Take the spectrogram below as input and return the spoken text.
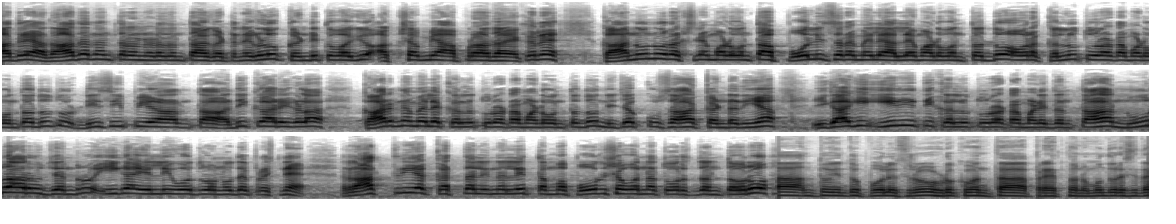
ಆದರೆ ಅದಾದ ನಂತರ ನಡೆದಂತಹ ಘಟನೆಗಳು ಖಂಡಿತವಾಗಿಯೂ ಅಕ್ಷಮ್ಯ ಅಪರಾಧ. ಯಾಕಂದರೆ ಕಾನೂನು ರಕ್ಷಣೆ ಮಾಡುವಂಥ ಪೊಲೀಸರ ಮೇಲೆ ಹಲ್ಲೆ ಮಾಡುವಂಥದ್ದು, ಅವರ ಕಲ್ಲು ತೂರಾಟ ಮಾಡುವಂಥದ್ದು, ಡಿ ಸಿ ಪಿ ಅಂತ ಅಧಿಕಾರಿಗಳ ಕಾರಿನ ಮೇಲೆ ಕಲ್ಲು ತೂರಾಟ ಮಾಡುವಂಥದ್ದು ನಿಜಕ್ಕೂ ಸಹ ಖಂಡನೀಯ. ಹೀಗಾಗಿ ಈ ರೀತಿ ಕಲ್ಲು ತೂರಾಟ ಮಾಡಿದಂತಹ ನೂರಾರು ಜನರು ಈಗ ಎಲ್ಲಿ ಹೋದರು ಅನ್ನೋದೇ ಪ್ರಶ್ನೆ. ರಾತ್ರಿಯ ಕತ್ತಲಿನಲ್ಲಿ ತಮ್ಮ ಪೌರುಷವನ್ನು ತೋರಿಸಿದಂಥವರು. ಅಂತೂ ಇಂದು ಪೊಲೀಸರು ಹುಡುಕುವಂಥ ಪ್ರಯತ್ನವನ್ನು ಮುಂದುವರಿಸಿದ್ದಾರೆ.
